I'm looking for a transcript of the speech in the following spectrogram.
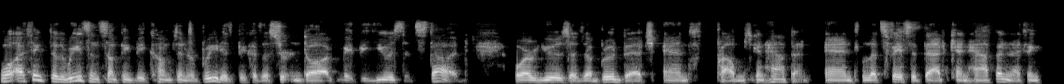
Well, I think the reason something becomes interbreed is because a certain dog may be used at stud or used as a brood bitch, and problems can happen. And let's face it, that can happen. And I think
